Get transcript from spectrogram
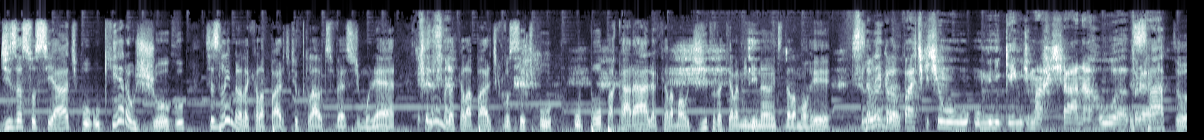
desassociar, tipo, o que era o jogo. Vocês lembram daquela parte que o Cloud se veste de mulher? Vocês lembram daquela parte que você, tipo, upou pra caralho aquela maldita daquela menina antes dela morrer? Você lembra daquela parte que tinha um, um minigame de marchar na rua pra. Exato.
